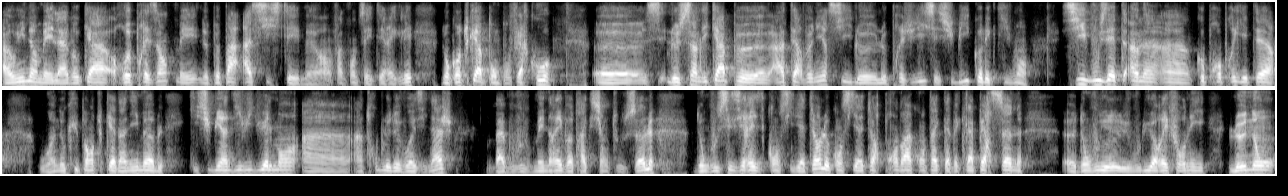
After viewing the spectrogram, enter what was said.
Ah oui, non, mais l'avocat représente mais ne peut pas assister. Mais en fin de compte, ça a été réglé. Donc, en tout cas, pour, pour faire court, le syndicat peut intervenir si le, préjudice est subi collectivement. Si vous êtes un, copropriétaire ou un occupant, en tout cas d'un immeuble, qui subit individuellement un trouble de voisinage, bah, vous mènerez votre action tout seul. Donc, vous saisirez le conciliateur. Le conciliateur prendra contact avec la personne euh, dont vous, lui aurez fourni le nom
